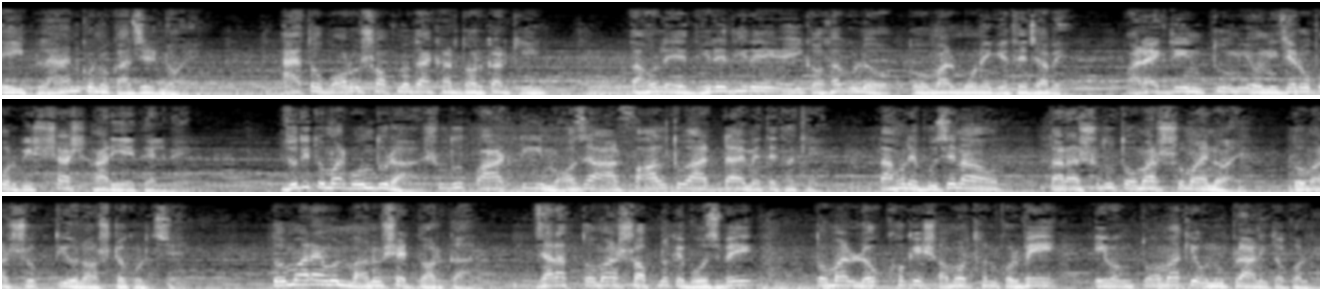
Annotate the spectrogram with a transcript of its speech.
এই প্ল্যান কোনো কাজের নয়। এত বড় স্বপ্ন দেখার দরকার কি? তাহলে ধীরে ধীরে এই কথাগুলো তোমার মনে গেঁথে যাবে। আর একদিন তুমিও নিজের উপর বিশ্বাস হারিয়ে ফেলবে। যদি তোমার বন্ধুরা শুধু পার্টি, মজা আর ফালতু আড্ডায় মেতে থাকে, তাহলে বুঝে নাও তারা শুধু তোমার সময় নয়, তোমার শক্তিও নষ্ট করছে। তোমার এমন মানুষের দরকার, যারা তোমার স্বপ্নকে বুঝবে, তোমার লক্ষ্যকে সমর্থন করবে এবং তোমাকে অনুপ্রাণিত করবে।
